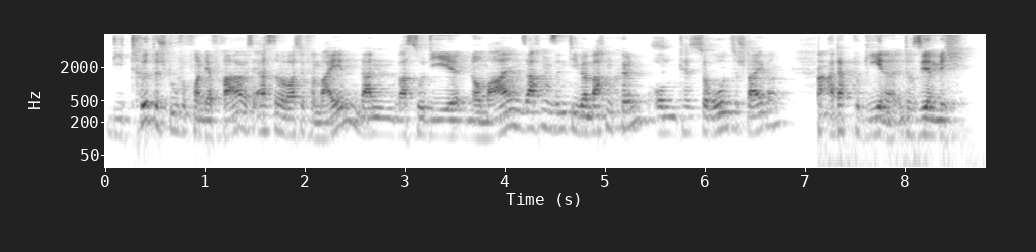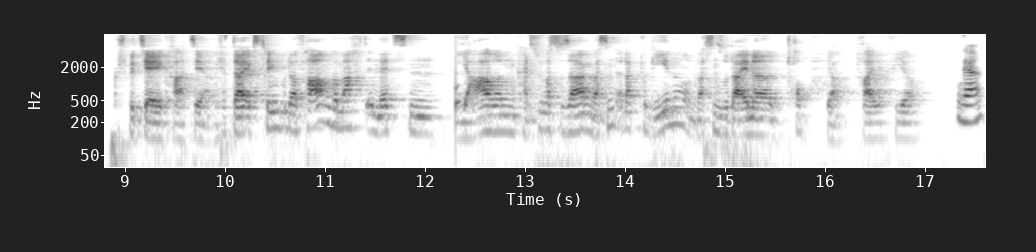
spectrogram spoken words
die dritte Stufe von der Frage. Das erste war, was wir vermeiden, dann was so die normalen Sachen sind, die wir machen können, um Testosteron zu steigern. Adaptogene interessieren mich speziell gerade sehr. Ich habe da extrem gute Erfahrungen gemacht in den letzten Jahren. Kannst du was zu sagen? Was sind Adaptogene und was sind so deine Top ja, drei, vier? Ja,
